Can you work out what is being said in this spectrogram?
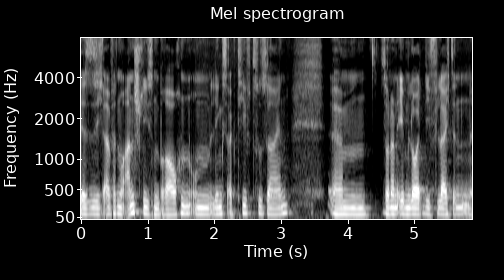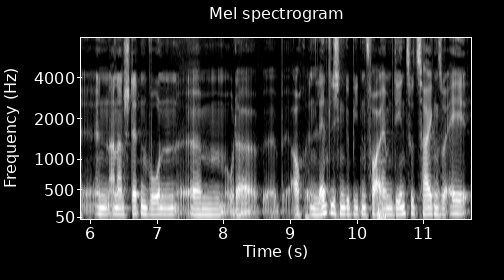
der sie sich einfach nur anschließen brauchen, um links aktiv zu sein, ähm, sondern eben Leute, die vielleicht in, in anderen Städten wohnen ähm, oder äh, auch in ländlichen Gebieten vor allem, denen zu zeigen, so ey,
